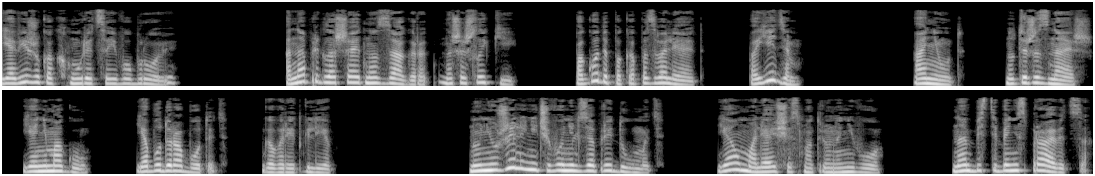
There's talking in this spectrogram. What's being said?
Я вижу, как хмурятся его брови. Она приглашает нас за город, на шашлыки. Погода пока позволяет. Поедем? Анют, ну ты же знаешь, я не могу. Я буду работать, говорит Глеб. Ну неужели ничего нельзя придумать? Я умоляюще смотрю на него. Нам без тебя не справиться.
